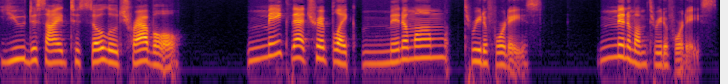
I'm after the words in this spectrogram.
you decide to solo travel, make that trip like minimum three to four days. Minimum three to four days.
